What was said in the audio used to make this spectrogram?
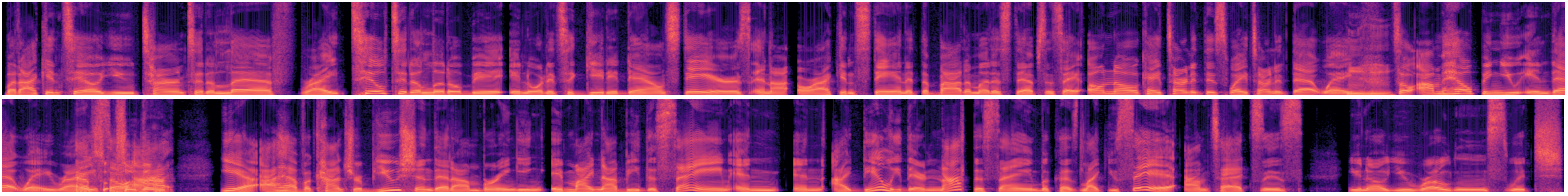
but I can tell you turn to the left, right, tilt it a little bit in order to get it downstairs and I or I can stand at the bottom of the steps and say, "Oh no, okay, turn it this way, turn it that way." Mhm. So I'm helping you in that way, right? So there- I, yeah, I have a contribution that I'm bringing. It might not be the same, and and ideally they're not the same because, like you said, I'm taxes. You know, you rodents, which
